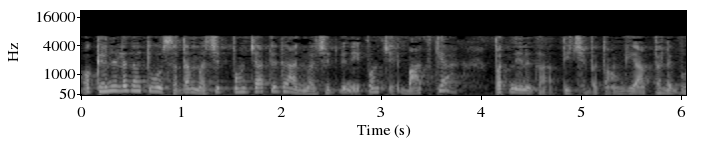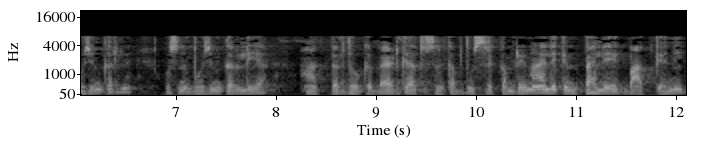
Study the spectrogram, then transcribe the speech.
और कहने लगा कि वो सदा मस्जिद पहुँच जाते थे, आज मस्जिद भी नहीं पहुँचे। बात क्या? पत्नी ने कहा, पीछे बताऊँगी, आप पहले भोजन कर लें। उसने भोजन कर लिया, हाथ पैर धो के बैठ गया तो उसने कब दूसरे कमरे में आए, लेकिन पहले एक बात कहनी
